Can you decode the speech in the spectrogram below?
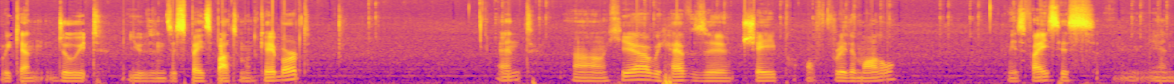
we can do it using the space button on keyboard. And uh, here we have the shape of 3D model with faces and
